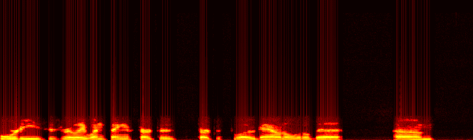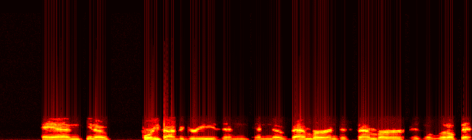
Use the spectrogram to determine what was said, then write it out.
40s is really when things start to start to slow down a little bit. Um, and you know, 45 degrees in, in November and December is a little bit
